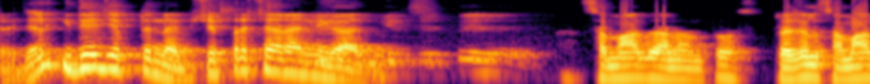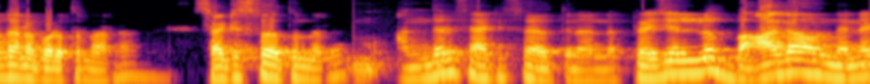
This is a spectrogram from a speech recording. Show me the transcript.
ప్రజలకు ఇదే చెప్తున్నా విష ప్రచారాన్ని కాదు సమాధానంతో ప్రజలు సమాధాన పడుతున్నారా సాటిస్ఫై అవుతున్నారా? అందరూ సాటిస్ఫై అవుతున్నారు ప్రజల్లో బాగా ఉందన్న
